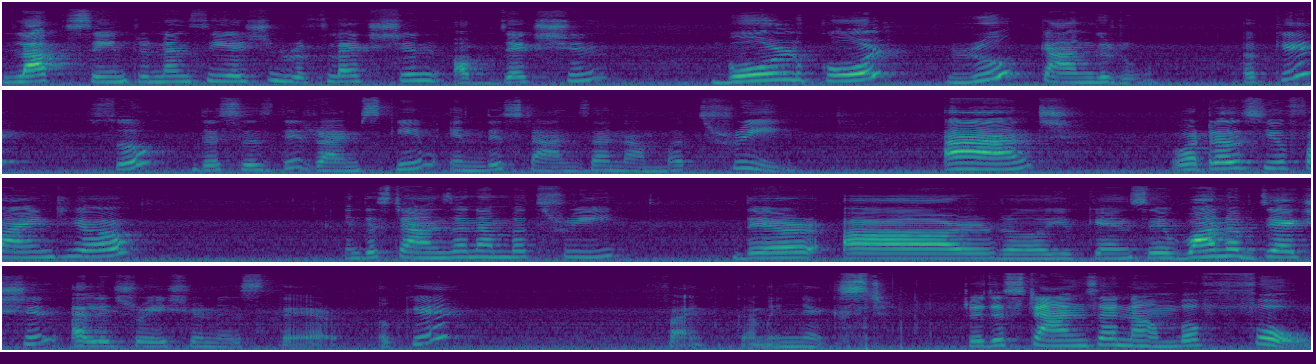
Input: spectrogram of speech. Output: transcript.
luck same pronunciation reflection objection bold cold roo kangaroo. Okay? So this is the rhyme scheme in the stanza number 3. And what else you find here? In the stanza number 3, there are, uh, you can say one objection, alliteration is there. Okay? Fine. Coming next to the stanza number 4.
